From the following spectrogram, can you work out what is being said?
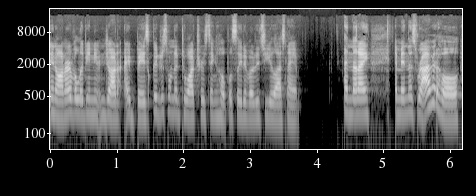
in honor of Olivia Newton John. I basically just wanted to watch her sing Hopelessly Devoted to You last night. And then I am in this rabbit hole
